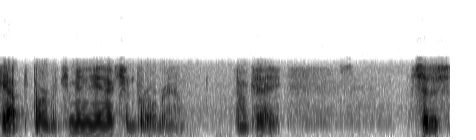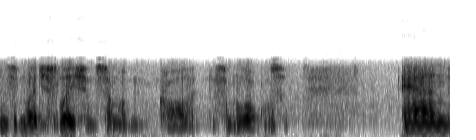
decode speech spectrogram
CAP Department, Community Action Program. Okay. Citizens and Legislation, some of them call it, some locals. And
